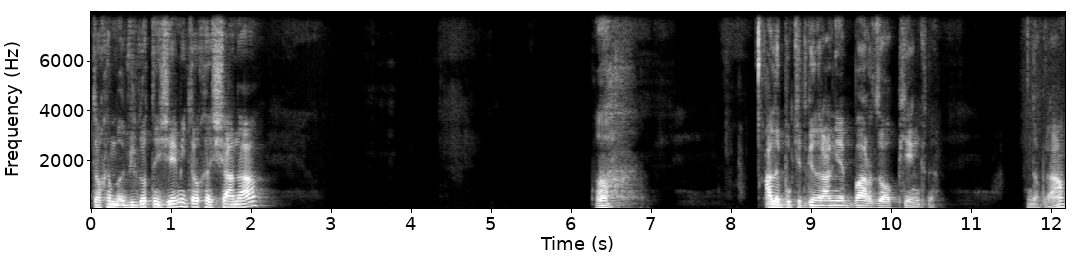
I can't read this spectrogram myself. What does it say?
Trochę wilgotnej ziemi, trochę siana. Ach. Ale bukiet generalnie bardzo piękny. Dobra.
